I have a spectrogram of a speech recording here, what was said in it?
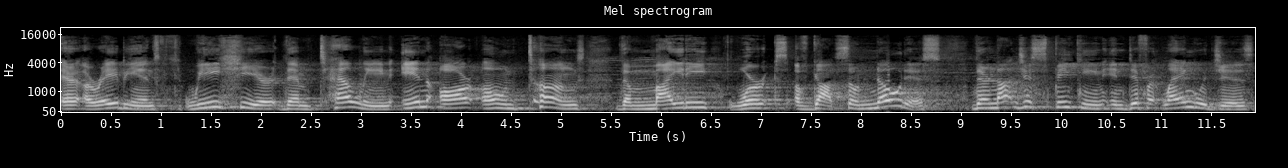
Arabians, we hear them telling in our own tongues the mighty works of God. So notice they're not just speaking in different languages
